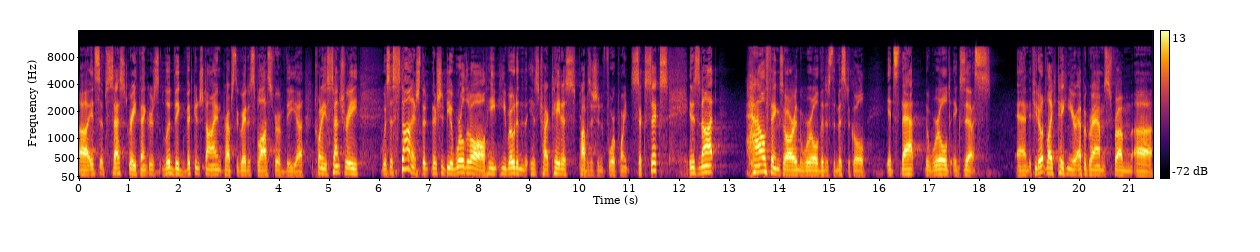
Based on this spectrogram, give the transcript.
Uh, it's obsessed great thinkers. Ludwig Wittgenstein, perhaps the greatest philosopher of the uh, 20th century, was astonished that there should be a world at all. He, he wrote in his Tractatus, Proposition 4.66, it is not how things are in the world that is the mystical, it's that the world exists. And if you don't like taking your epigrams from uh,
